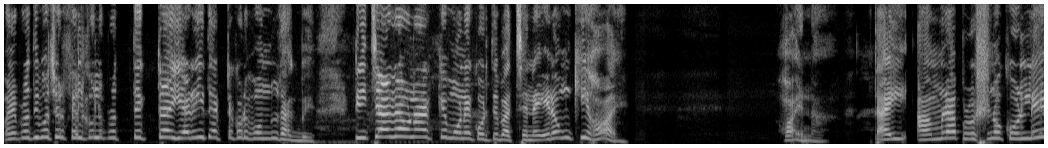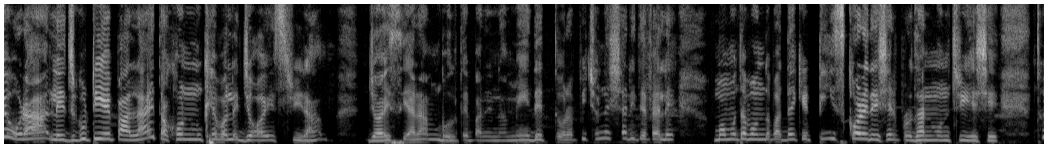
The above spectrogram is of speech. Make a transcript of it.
মানে প্রতি বছর ফেল করলে প্রত্যেকটা ইয়ারেই তো একটা করে বন্ধু থাকবে। টিচাররা ওনাকে মনে করতে পারছে না। এরকম কি হয়? হয় না। তাই আমরা প্রশ্ন করলে ওরা লেজ গুটিয়ে পালায়, তখন মুখে বলে, জয় শ্রীরাম, জয় সিয়ারাম বলতে পারে না। মেয়েদের তো ওরা পিছনের সারিতে ফেলে। মমতা বন্দ্যোপাধ্যায়কে টিস করে দেশের প্রধানমন্ত্রী এসে। তো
